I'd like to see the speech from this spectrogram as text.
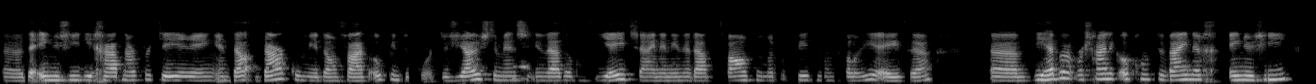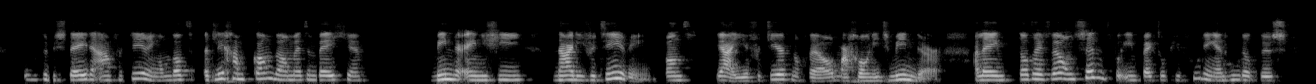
uh, de energie die gaat naar vertering. En da daar kom je dan vaak ook in tekort. Dus juist de mensen die inderdaad ook op dieet zijn en inderdaad 1200 of 1400 calorieën eten, uh, die hebben waarschijnlijk ook gewoon te weinig energie om te besteden aan vertering. Omdat het lichaam kan wel met een beetje minder energie naar die vertering. Want ja, je verteert nog wel, maar gewoon iets minder. Alleen dat heeft wel ontzettend veel impact op je voeding en hoe dat dus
